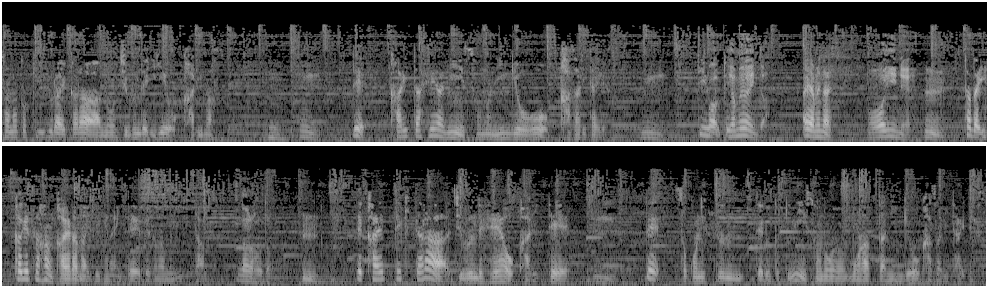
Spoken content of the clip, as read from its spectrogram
その時ぐらいから、あの、自分で家を借りますと。うん。うん。で、借りた部屋にその人形を飾りたいです。うん。っていうことあ、やめないんだ。あ、やめないです。あ、いいね。うん。ただ1ヶ月半帰らないといけないんで、ベトナムに一旦。なるほど。うん。で、帰ってきたら、自分で部屋を借りて、うん。で、そこに住んでる時に、その、もらった人形を飾りたいです。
